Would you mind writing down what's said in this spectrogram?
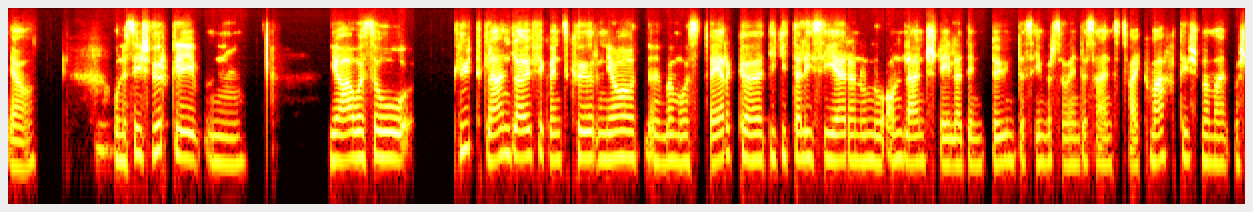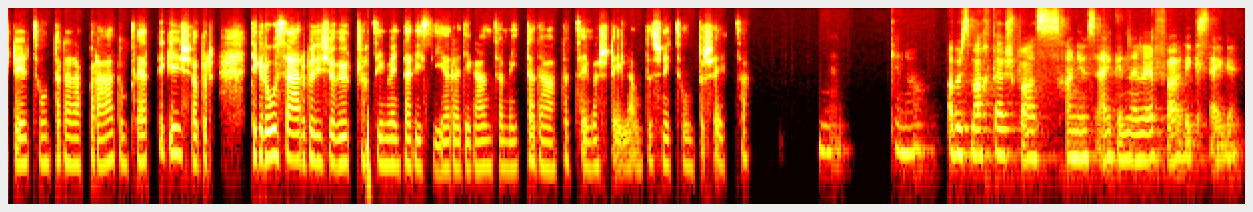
ja. Und es ist wirklich mh, hm, ja auch so die Leute landläufig, wenn sie hören, ja, man muss die Werke digitalisieren und online stellen, dann tönt das immer so, wenn das eins, zwei gemacht ist. Man meint, man stellt es unter ein Apparat und fertig ist. Aber die grosse Arbeit ist ja wirklich zu inventarisieren, die ganzen Metadaten zusammenstellen und das ist nicht zu unterschätzen. Ja, genau. Aber es macht auch Spaß, das kann ich aus eigener Erfahrung sagen.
